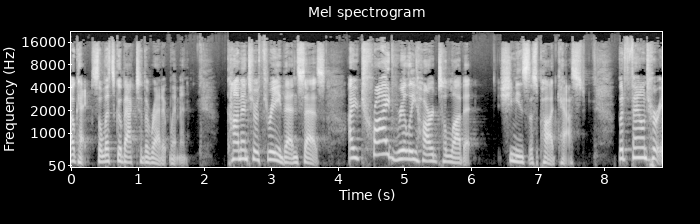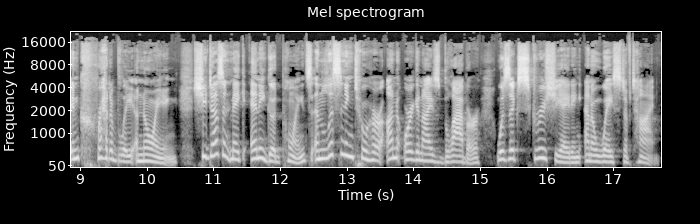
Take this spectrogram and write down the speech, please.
Okay, so let's go back to the Reddit women. Commenter three then says, I tried really hard to love it. She means this podcast, but found her incredibly annoying. She doesn't make any good points, and listening to her unorganized blabber was excruciating and a waste of time.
